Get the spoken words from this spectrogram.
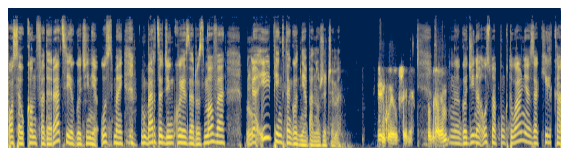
poseł Konfederacji o godzinie 8. Bardzo dziękuję za rozmowę i pięknego dnia panu życzymy. Dziękuję uprzejmie. Pozdrawiam. Godzina 8 punktualnie, za kilka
